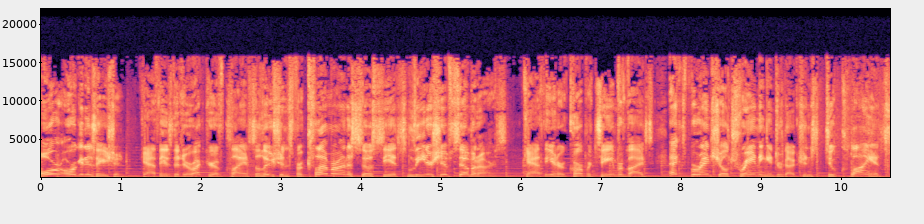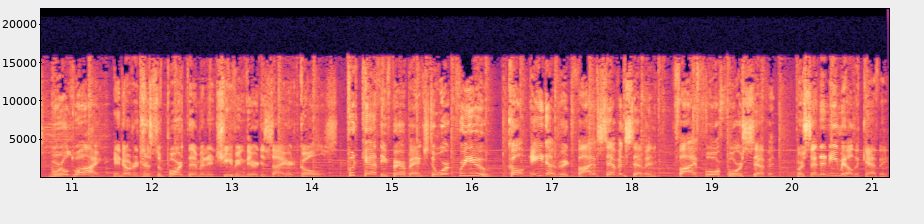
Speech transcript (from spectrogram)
or organization. Kathy is the Director of Client Solutions for Klemmer and Associates Leadership Seminars. Kathy and her corporate team provides experiential training introductions to clients worldwide in order to support them in achieving their desired goals. Put Kathy Fairbanks to work for you. Call 800 577 5447 or send an email to Kathy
